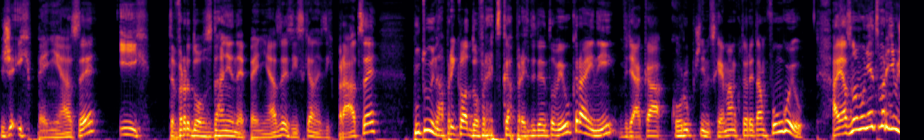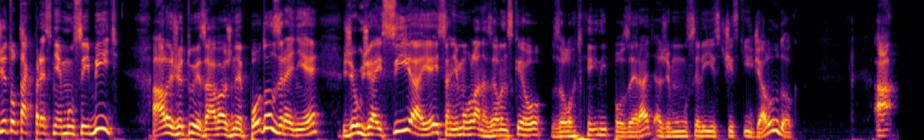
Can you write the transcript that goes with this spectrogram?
že ich peniaze, ich tvrdo zdanené peniaze, získané z ich práce, putujú napríklad do vrecka prezidentovi Ukrajiny vďaka korupčným schémam, ktoré tam fungujú. A ja znovu netvrdím, že to tak presne musí byť, ale že tu je závažné podozrenie, že už aj CIA sa nemohla na Zelenského zlodejiny pozerať a že mu museli ísť čistiť žalúdok. A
